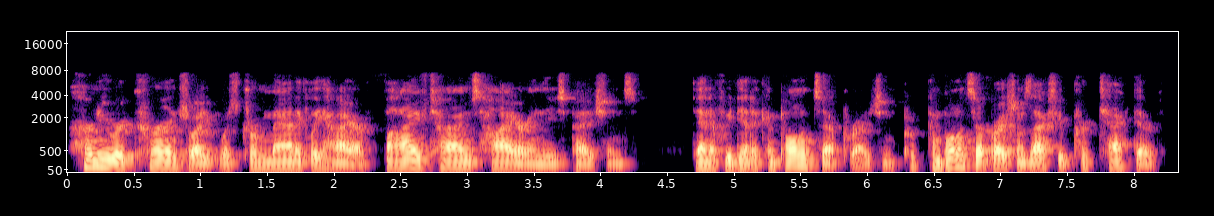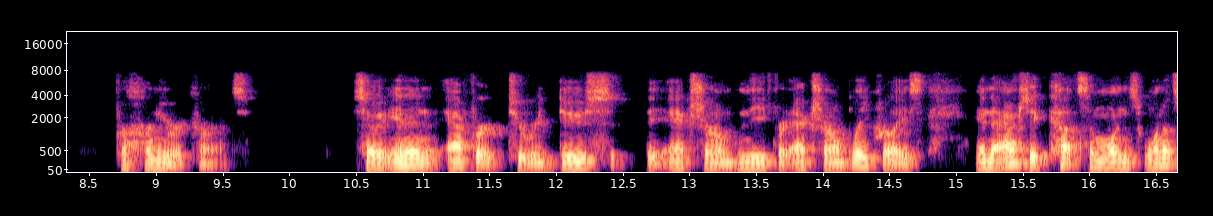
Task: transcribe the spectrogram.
hernia recurrence rate was dramatically higher, five times higher in these patients than if we did a component separation. Component separation was actually protective for hernia recurrence. So, in an effort to reduce the external need for external oblique release, and to actually cut someone's one of,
